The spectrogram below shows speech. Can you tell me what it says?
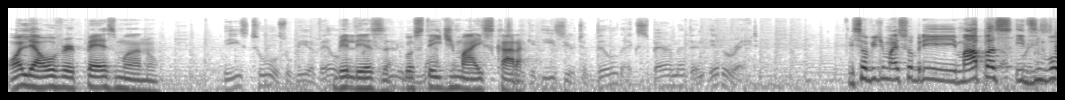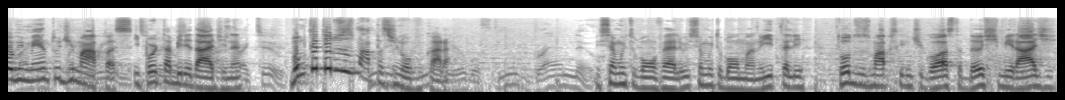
Olha a Overpass, mano. Beleza, gostei demais, cara. Esse é um vídeo mais sobre mapas e desenvolvimento de mapas e portabilidade, né? Vamos ter todos os mapas de novo, cara. Isso é muito bom, velho. Isso é muito bom, mano. Italy, todos os mapas que a gente gosta, Dust, Mirage.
